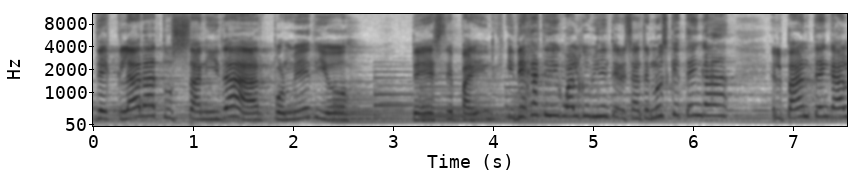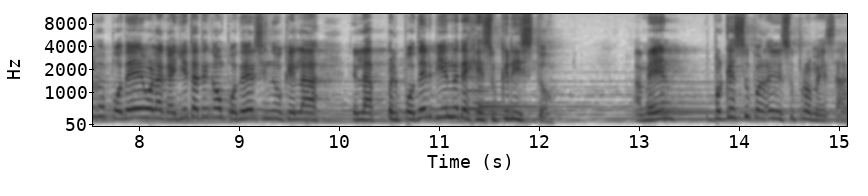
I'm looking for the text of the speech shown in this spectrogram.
declara tu sanidad por medio de este pan. Y déjate digo algo bien interesante, no es que tenga el pan tenga algo poder o la galleta tenga un poder, sino que el poder viene de Jesucristo. Amén. Porque es su, es su promesa.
